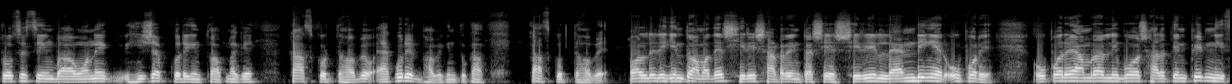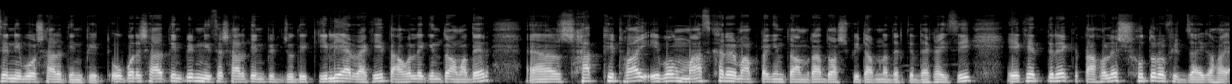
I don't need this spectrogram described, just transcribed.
প্রসেসিং বা অনেক হিসাব করে কিন্তু আপনাকে কাজ করতে হবে অ্যাকুরেটভাবে কিন্তু কাজ করতে হবে। অলরেডি কিন্তু আমাদের সিঁড়ির শাটারিংটা শেষ। সিঁড়ির ল্যান্ডিংয়ের উপরে। উপরে আমরা নিব সাড়ে তিন ফিট নিচে নিব সাড়ে তিন ফিট উপরে সাড়ে তিন ফিট নিচে সাড়ে তিন ফিট যদি ক্লিয়ার রাখি, তাহলে কিন্তু আমাদের সাত ফিট হয় এবং মাঝখানের মাপটা কিন্তু আমরা দশ ফিট আপনাদেরকে দেখাইছি। এক্ষেত্রে তাহলে সতেরো ফিট জায়গা হয়।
